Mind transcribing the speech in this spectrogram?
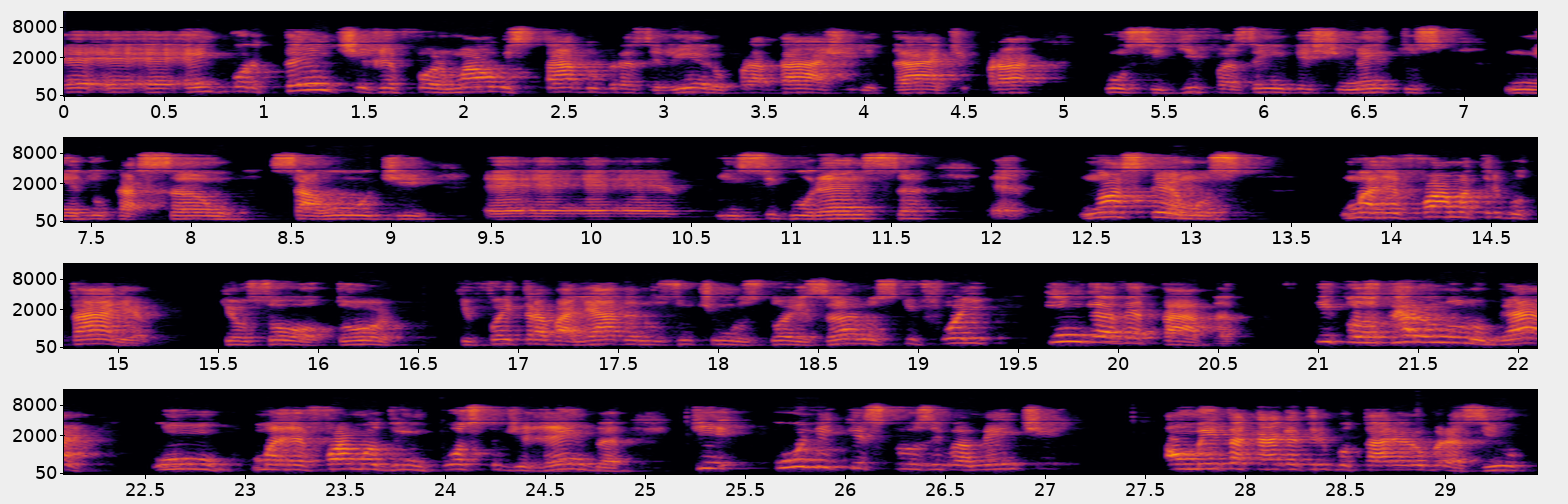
é, é, é, importante reformar o Estado brasileiro para dar agilidade, para conseguir fazer investimentos em educação, saúde, é, é, em segurança. nós temos uma reforma tributária, que eu sou autor, que foi trabalhada nos últimos dois anos, que foi engavetada. E colocaram no lugar um, uma reforma do imposto de renda que única e exclusivamente aumenta a carga tributária no Brasil.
